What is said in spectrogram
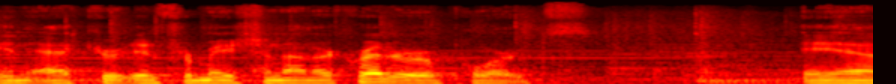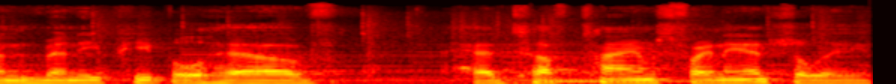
inaccurate information on our credit reports. And many people have had tough times financially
